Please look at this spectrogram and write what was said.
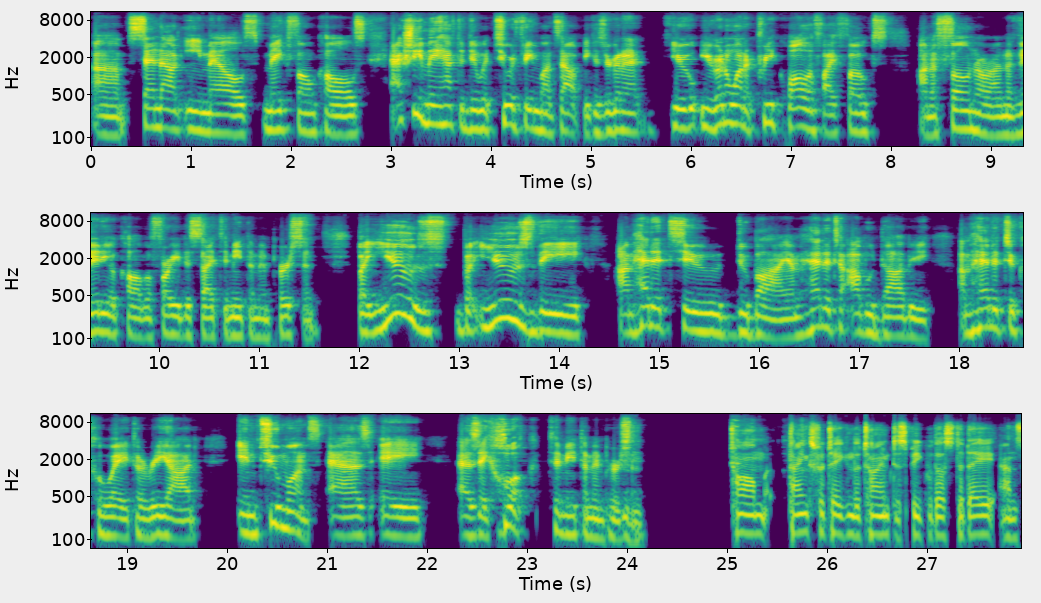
um, send out emails, make phone calls. Actually, you may have to do it two or three months out because you're gonna you you're gonna want to pre-qualify folks on a phone or on a video call before you decide to meet them in person. But use but use the I'm headed to Dubai, I'm headed to Abu Dhabi, I'm headed to Kuwait or Riyadh in two months as a as a hook to meet them in person. Mm-hmm. Tom, thanks for taking the time to speak with us today and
